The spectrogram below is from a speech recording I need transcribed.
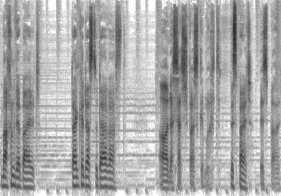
Machen wir bald. Danke, dass du da warst. Oh, das hat Spaß gemacht. Bis bald. Bis bald.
